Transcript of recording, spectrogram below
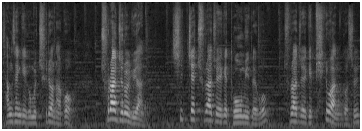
상생기금을 출연하고 출하주를 위한 실제 출하주에게 도움이 되고 출하주에게 필요한 것을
